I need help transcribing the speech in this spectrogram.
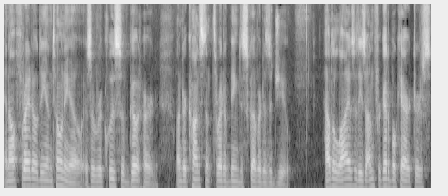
And Alfredo de Antonio is a reclusive goatherd under constant threat of being discovered as a Jew. How the lives of these unforgettable characters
